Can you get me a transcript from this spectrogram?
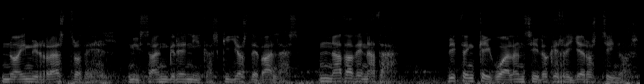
No hay ni rastro de él, ni sangre, ni casquillos de balas. Nada de nada. Dicen que igual han sido guerrilleros chinos,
